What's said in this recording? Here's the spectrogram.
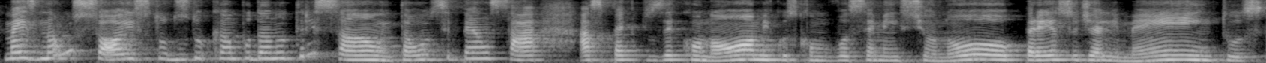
Mas não só estudos do campo da nutrição. Então, se pensar aspectos econômicos, como você mencionou, preço de alimentos,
